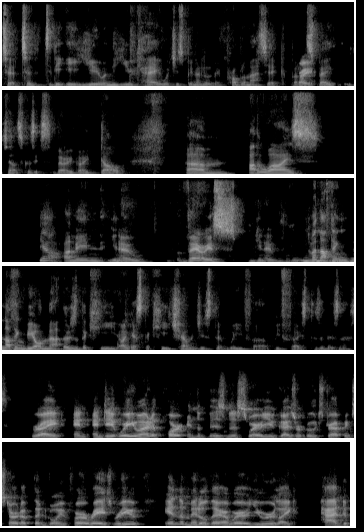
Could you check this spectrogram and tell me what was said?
to, to, to the EU and the UK, which has been a little bit problematic. But right. I'll spare the details because it's very very dull. Um, otherwise, yeah, I mean, you know, various, you know, but nothing nothing beyond that. Those are the key, I guess, the key challenges that we've uh, we've faced as a business. Right. And and did were you at a part in the business where you guys were bootstrapping startup, then going for a raise? Were you in the middle there where you were like had to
